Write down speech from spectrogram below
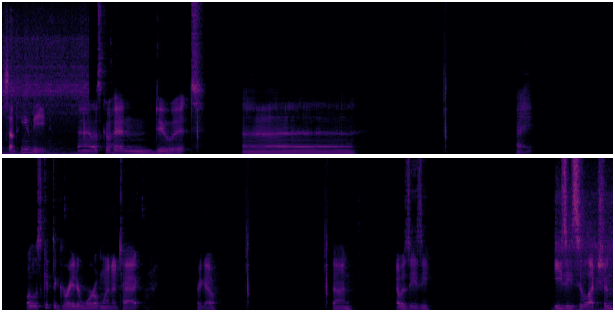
Something you need. Uh, let's go ahead and do it. Uh, right. Well, let's get the greater whirlwind attack. There we go. Done. That was easy. Easy selection.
